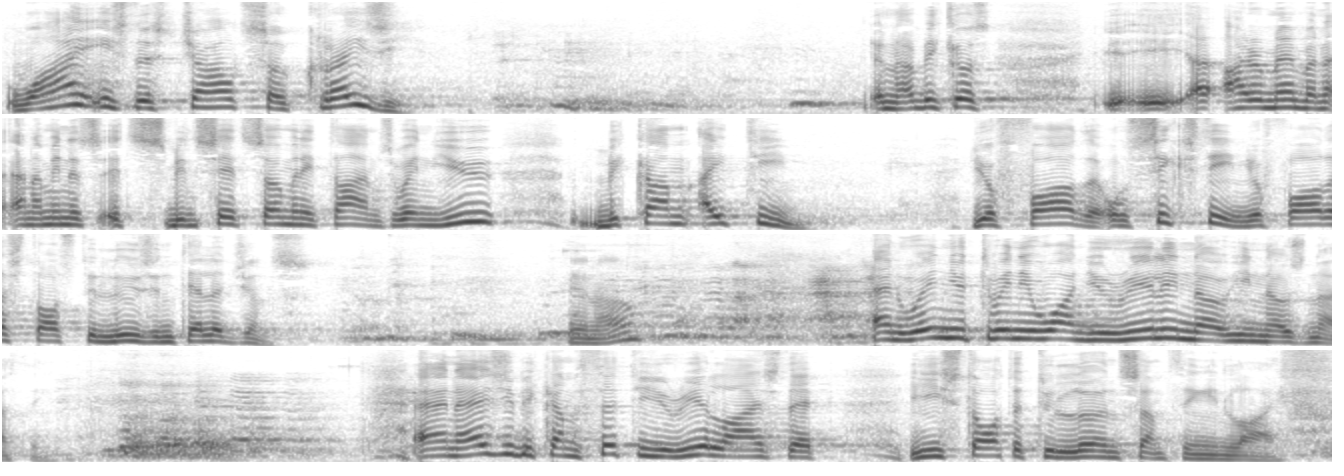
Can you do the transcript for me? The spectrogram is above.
why is this child so crazy? You know, because I remember, and I mean, it's, it's been said so many times, when you become 18, your father, or 16, your father starts to lose intelligence. You know? And when you're 21, you really know he knows nothing. And as you become 30, you realize that he started to learn something in life.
